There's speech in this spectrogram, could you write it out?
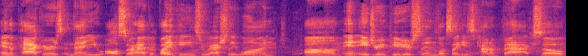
and the Packers and then you also have the Vikings who actually won. Um, and Adrian Peterson looks like he's kind of back. So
